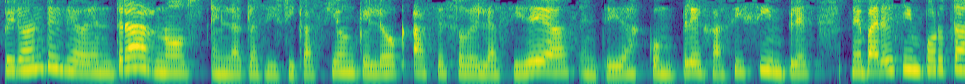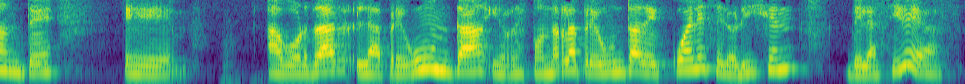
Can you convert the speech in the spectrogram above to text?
Pero antes de adentrarnos en la clasificación que Locke hace sobre las ideas, entre ideas complejas y simples, me parece importante eh, abordar la pregunta y responder la pregunta de cuál es el origen de las ideas.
